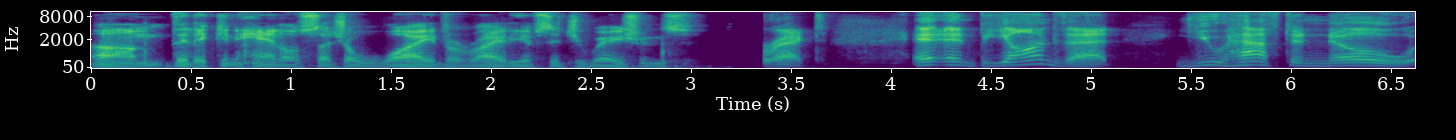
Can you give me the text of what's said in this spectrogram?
um, that it can handle such a wide variety of situations. Correct. And, and beyond that, you have to know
